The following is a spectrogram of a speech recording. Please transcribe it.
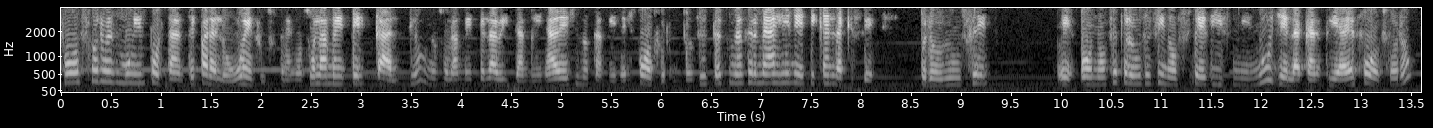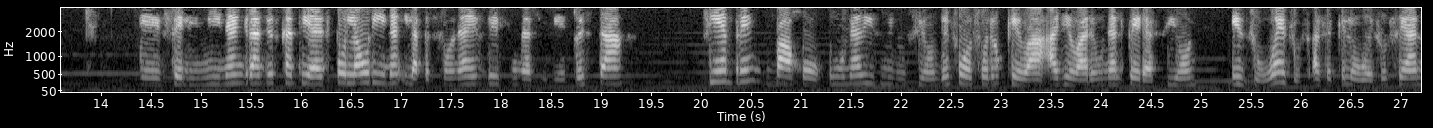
fósforo es muy importante para los huesos, sea, no solamente el calcio, no solamente la vitamina D, sino también el fósforo. Entonces, esta es una enfermedad genética en la que se produce, eh, o no se produce, sino se disminuye la cantidad de fósforo, eh, se elimina en grandes cantidades por la orina y la persona desde su nacimiento está siempre bajo una disminución de fósforo que va a llevar a una alteración en sus huesos, hace que los huesos sean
